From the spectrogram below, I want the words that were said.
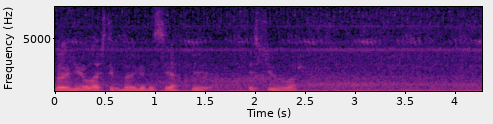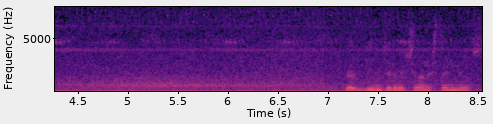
Bölgeye ulaştık. Bölgede siyah bir SUV var. Bölgeyi incelemek için araçtan iniyoruz.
